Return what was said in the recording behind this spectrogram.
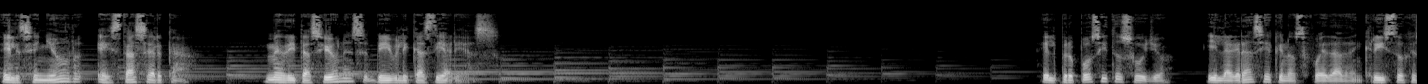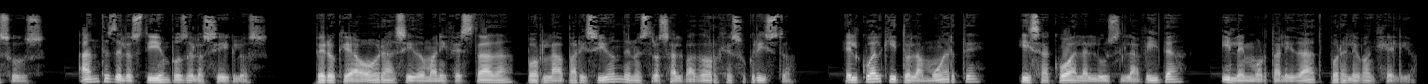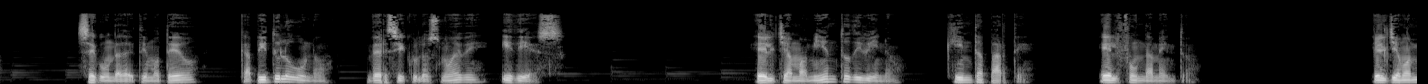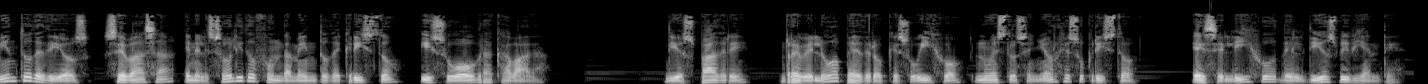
El Señor está cerca. Meditaciones bíblicas diarias. El propósito suyo y la gracia que nos fue dada en Cristo Jesús antes de los tiempos de los siglos, pero que ahora ha sido manifestada por la aparición de nuestro Salvador Jesucristo, el cual quitó la muerte y sacó a la luz la vida y la inmortalidad por el Evangelio Segunda de Timoteo, capítulo 1, versículos 9 y 10. El llamamiento divino, quinta parte. El fundamento. El llamamiento de Dios se basa en el sólido fundamento de Cristo y su obra acabada. Dios Padre reveló a Pedro que su Hijo, nuestro Señor Jesucristo, es el Hijo del Dios viviente.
